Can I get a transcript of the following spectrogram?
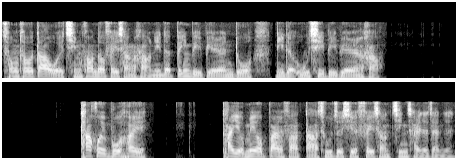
从头到尾情况都非常好，你的兵比别人多，你的武器比别人好，他会不会？他有没有办法打出这些非常精彩的战争？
